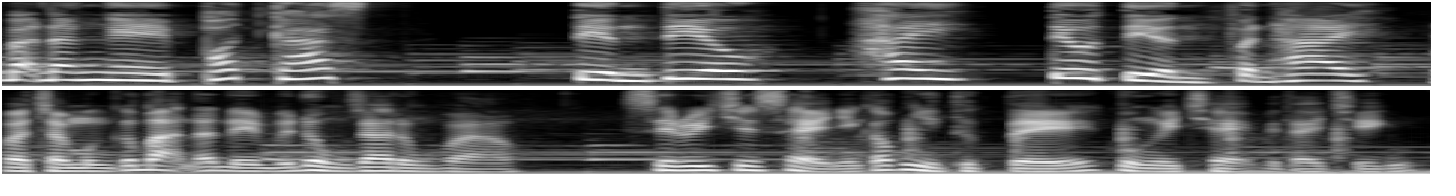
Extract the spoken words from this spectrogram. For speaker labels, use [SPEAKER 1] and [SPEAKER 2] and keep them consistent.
[SPEAKER 1] Bạn đang nghe podcast Tiền tiêu hay tiêu tiền phần 2
[SPEAKER 2] Và chào mừng các bạn đã đến với Đồng ra Đồng vào, Series chia sẻ những góc nhìn thực tế của người trẻ về tài chính.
